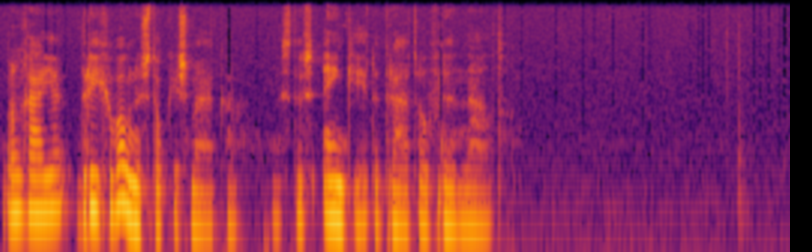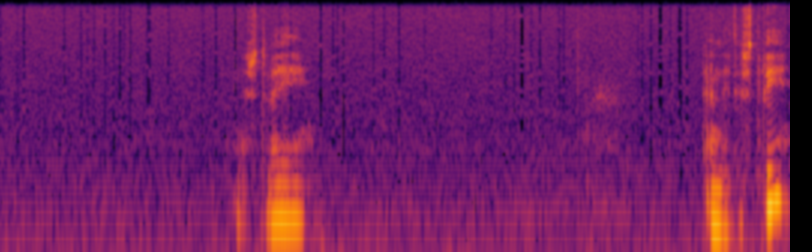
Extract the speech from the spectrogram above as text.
Dan ga je drie gewone stokjes maken. Dus dus één keer de draad over de naald. Dus 2. En dit is 3.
